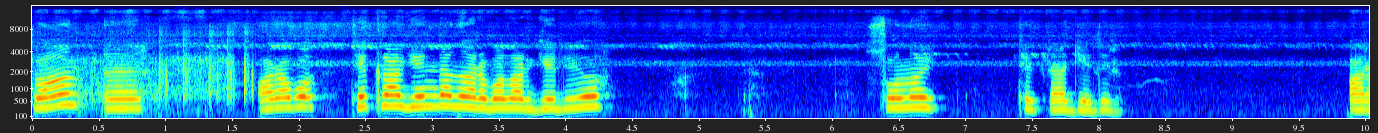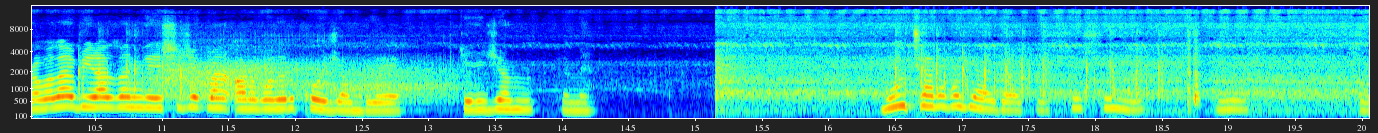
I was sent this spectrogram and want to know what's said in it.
Şu an e, araba tekrar yeniden arabalar geliyor. Sonra tekrar gelirim. Arabalar birazdan gelişecek. Ben arabaları koyacağım buraya. Geleceğim hemen. Bu üç araba geldi arkadaşlar. Şimdi. bu-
